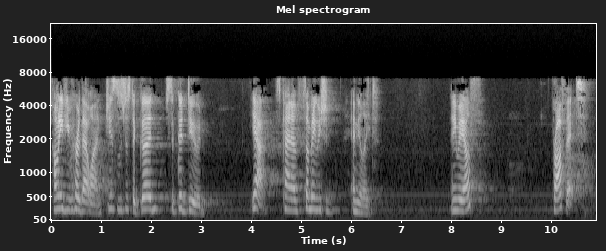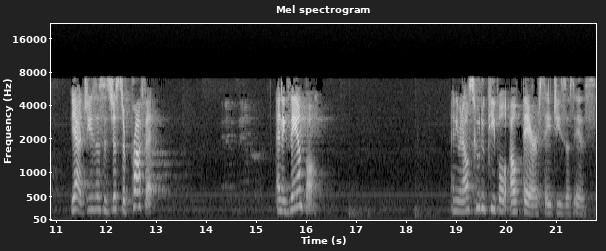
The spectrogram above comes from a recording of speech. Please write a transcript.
How many of you have heard that one? Jesus was just a good, just a good dude. Yeah, it's kind of somebody we should emulate. Anybody else? Prophet. Yeah, Jesus is just a prophet. An example. Anyone else? Who do people out there say Jesus is?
